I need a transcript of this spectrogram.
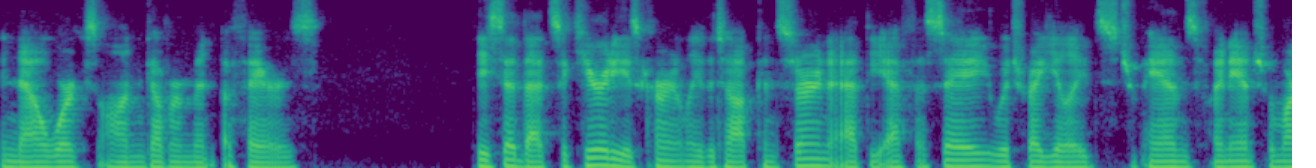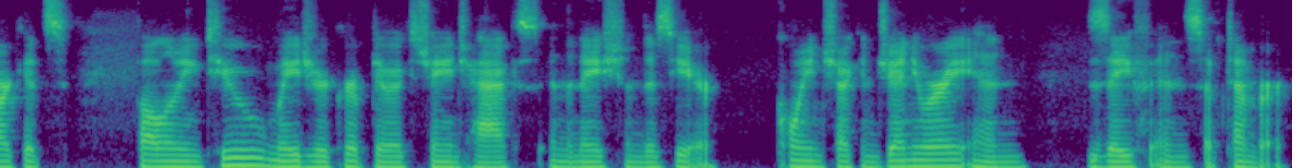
and now works on government affairs. He said that security is currently the top concern at the FSA, which regulates Japan's financial markets, following two major crypto exchange hacks in the nation this year CoinCheck in January and Zaif in September.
